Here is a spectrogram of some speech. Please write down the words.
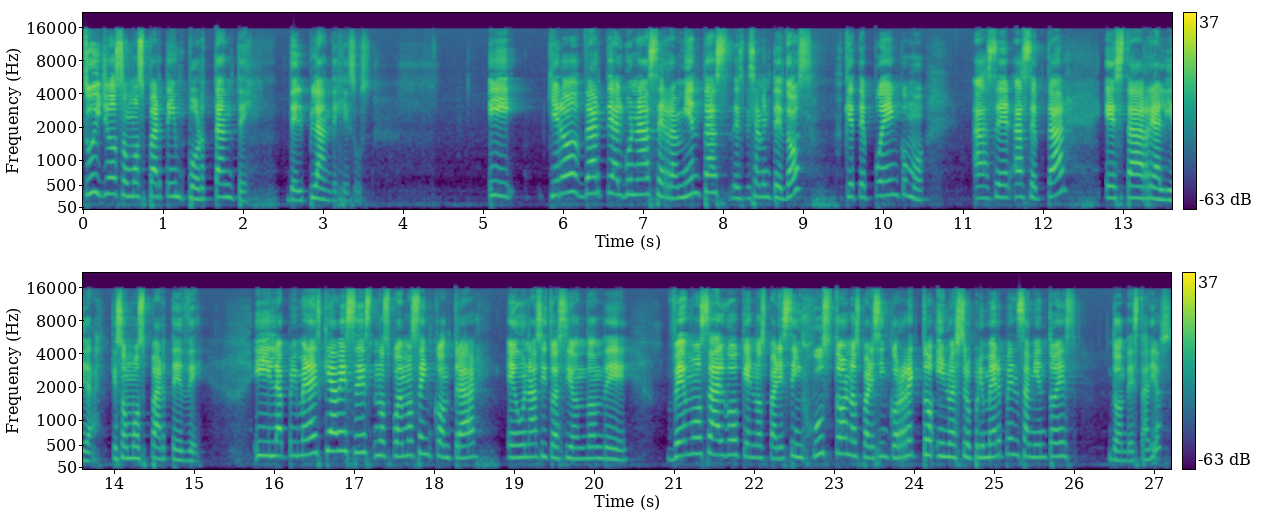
Tú y yo somos parte importante del plan de Jesús. Y quiero darte algunas herramientas, especialmente dos, que te pueden como hacer aceptar esta realidad, que somos parte de. Y la primera es que a veces nos podemos encontrar en una situación donde vemos algo que nos parece injusto, nos parece incorrecto y nuestro primer pensamiento es, ¿dónde está Dios?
